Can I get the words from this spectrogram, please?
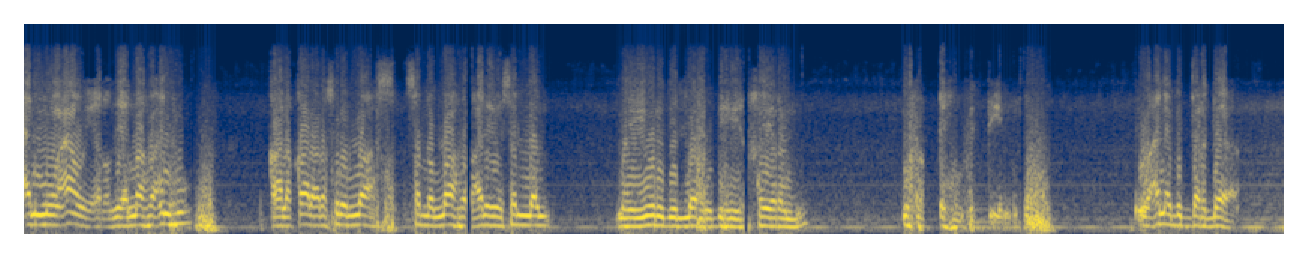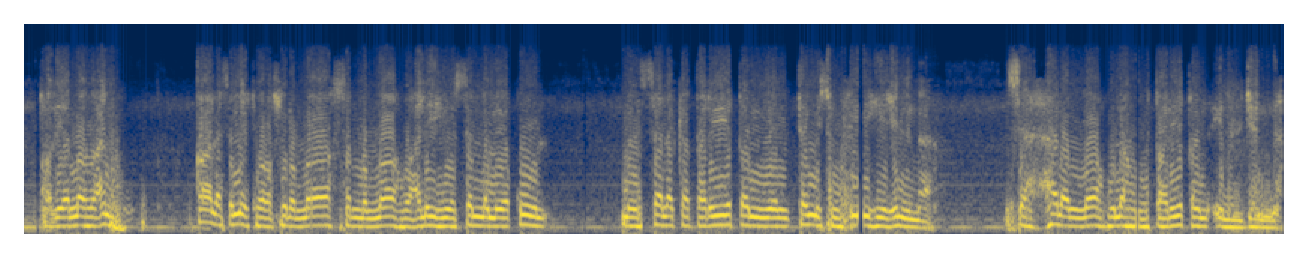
عن معاوية رضي الله عنه قال قال رسول الله صلى الله عليه وسلم من يرد الله به خيرا يفقه في الدين. وعن أبي الدرداء رضي الله عنه قال سمعت رسول الله صلى الله عليه وسلم يقول من سلك طريقا يلتمس فيه علما سهل الله له طريقا إلى الجنة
